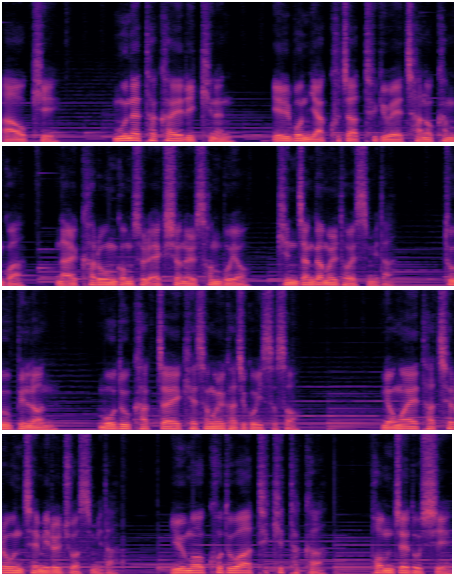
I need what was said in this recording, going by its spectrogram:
아오키, 무네타카의 리키는 일본 야쿠자 특유의 잔혹함과 날카로운 검술 액션을 선보여 긴장감을 더했습니다. 두 빌런 모두 각자의 개성을 가지고 있어서 영화에 다채로운 재미를 주었습니다. 유머 코드와 티키타카, 범죄 도시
